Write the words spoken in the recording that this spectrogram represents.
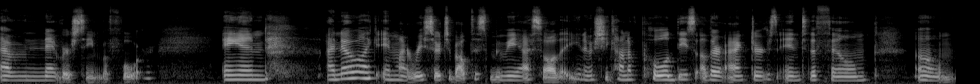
I've never seen before. And I know, like, in my research about this movie, I saw that, you know, she kind of pulled these other actors into the film um,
